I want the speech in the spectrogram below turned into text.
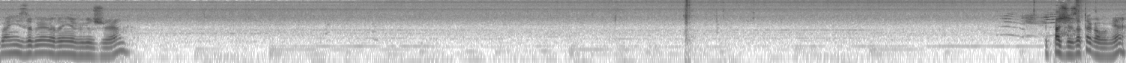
Chyba nic dobrego to nie wróży. Ty Patrzcie, zaatakował mnie.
